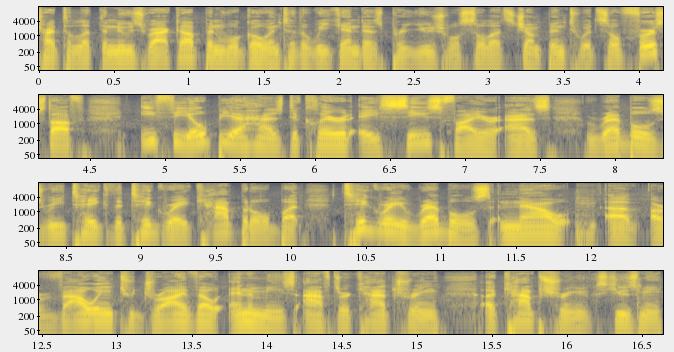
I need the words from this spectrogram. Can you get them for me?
tried to let the news rack up, and we'll go into the weekend as per usual. So let's jump into it. So, first off, Ethiopia has declared a ceasefire as rebels retake the Tigray capital, but Tigray rebels now uh, are vowing to drive out enemies after capturing, uh, capturing, excuse me,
